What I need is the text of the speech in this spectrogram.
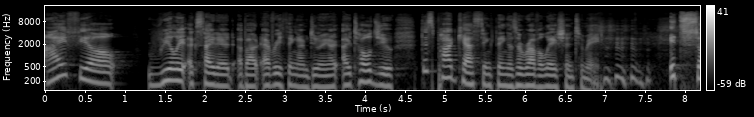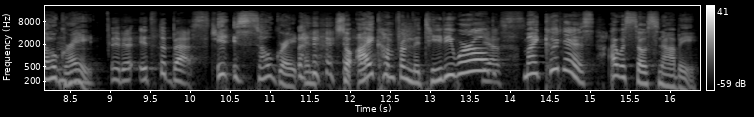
I feel really excited about everything I'm doing. I, I told you this podcasting thing is a revelation to me. it's so mm-hmm. great. It, it's the best. It is so great. And so I come from the TV world. Yes. My goodness. I was so snobby.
